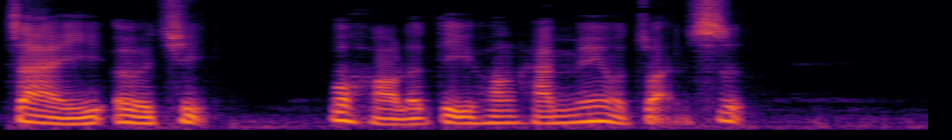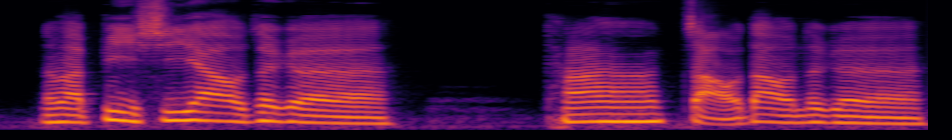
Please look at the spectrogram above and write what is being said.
在于恶气不好的地方还没有转世，那么必须要这个他找到那个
